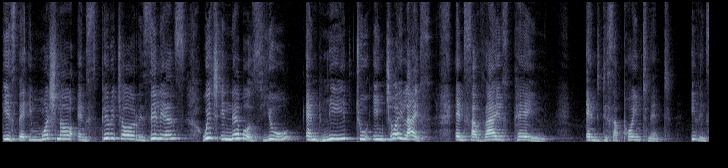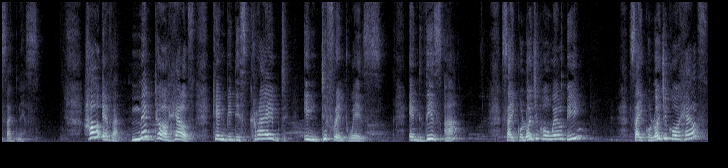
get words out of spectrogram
is the emotional and spiritual resilience which enables you and me to enjoy life and survive pain and disappointment, even sadness. However, mental health can be described in different ways. And these are psychological well being, psychological health,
